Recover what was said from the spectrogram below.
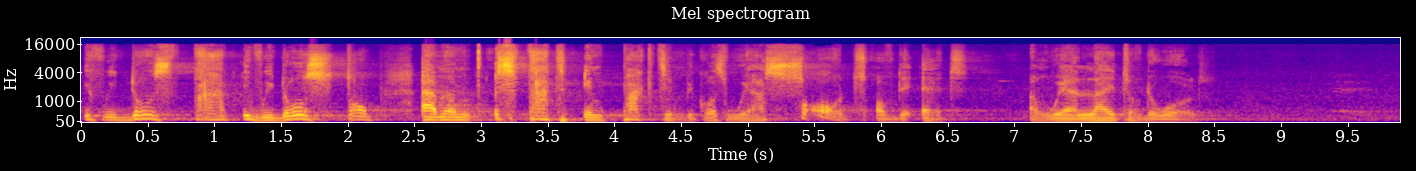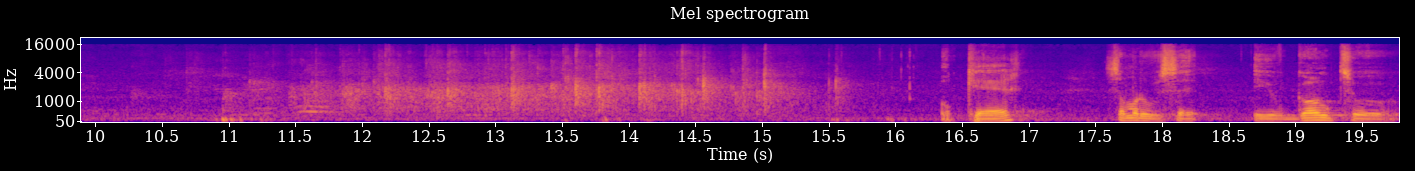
if we don't start if we don't stop um, um, start impacting because we are salt of the earth and we are light of the world okay somebody will say you've gone to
